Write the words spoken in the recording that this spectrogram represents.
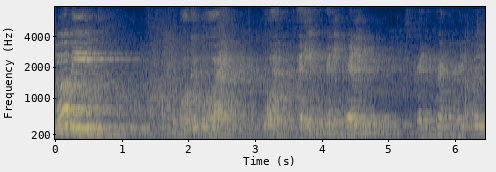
Moby! Oh, good boy. Good boy. Ready? Ready? Ready? Ready? Ready? Ready? Ready?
